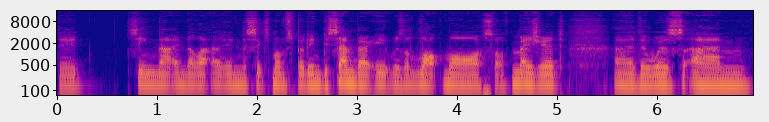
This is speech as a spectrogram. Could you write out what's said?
They'd seen that in the in the six months, but in December it was a lot more sort of measured. Uh, there was um,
